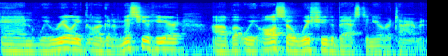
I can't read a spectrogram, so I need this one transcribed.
and we really are going to miss you here, uh, but we also wish you the best in your retirement.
